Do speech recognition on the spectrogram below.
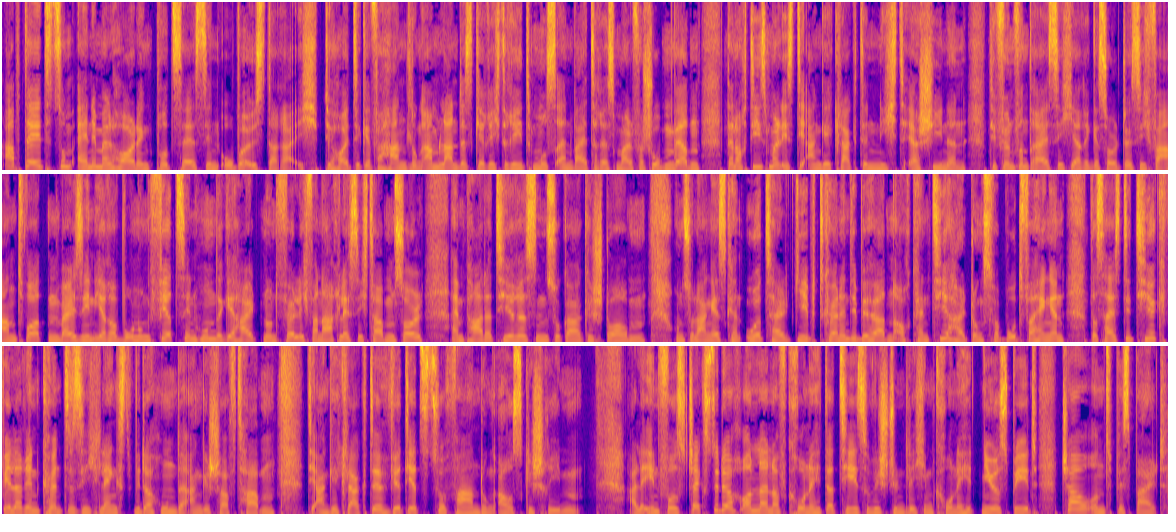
Update zum Animal Hoarding Prozess in Oberösterreich. Die heutige Verhandlung am Landesgericht Ried muss ein weiteres Mal verschoben werden, denn auch diesmal ist die Angeklagte nicht erschienen. Die 35-Jährige sollte sich verantworten, weil sie in ihrer Wohnung 14 Hunde gehalten und völlig vernachlässigt haben soll. Ein paar der Tiere sind sogar gestorben. Und solange es kein Urteil gibt, können die Behörden auch kein Tierhaltungsverbot verhängen. Das heißt, die Tierquälerin könnte sich längst wieder Hunde angeschafft haben. Die Angeklagte wird jetzt zur Fahndung ausgeschrieben. Alle Infos checkst du dir auch online auf KroneHit.at sowie stündlich im KroneHit Newsbeat. Ciao und bis bald.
